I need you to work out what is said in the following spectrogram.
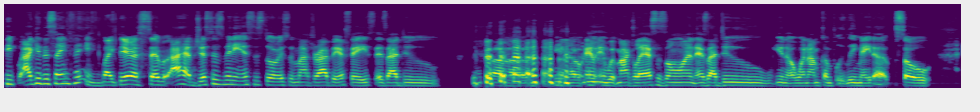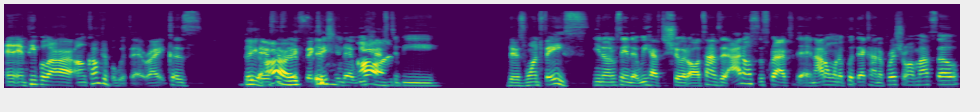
people i get the same thing. Like there are several i have just as many instant stories with my dry bare face as i do uh, you know and, and, with my glasses on as i do you know when i'm completely made up. So and, and people are uncomfortable with that right? Because they there's are. This expectation it's that we odd. have to be there's one face you know what i'm saying that we have to show at all times. That i don't subscribe to that and i don't want to put that kind of pressure on myself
